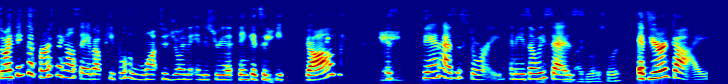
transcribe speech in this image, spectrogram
So I think the first thing I'll say about people who want to join the industry that think it's an easy job is Dan has a story, and he's always I, says, I do have a story. If you're a guy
